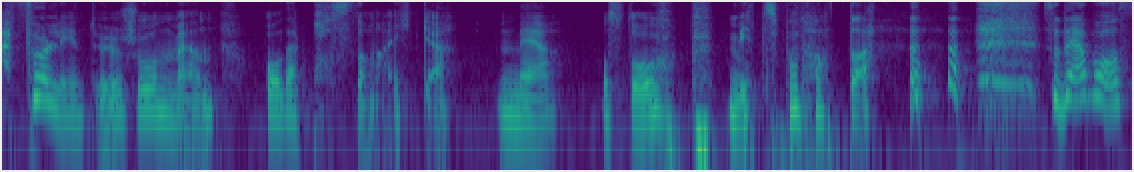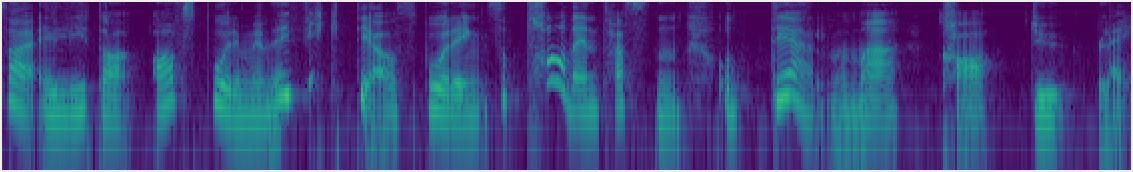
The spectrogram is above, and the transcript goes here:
Jeg følger intuisjonen min, og det passer meg ikke med å stå opp midt på natta. så det var også ei lita avsporing, men ei viktig avsporing. Så ta den testen, og del med meg hva du ble.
